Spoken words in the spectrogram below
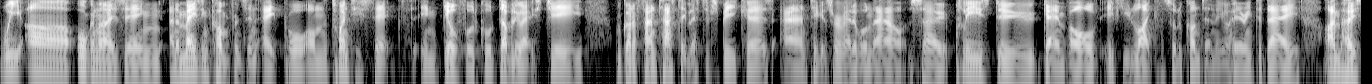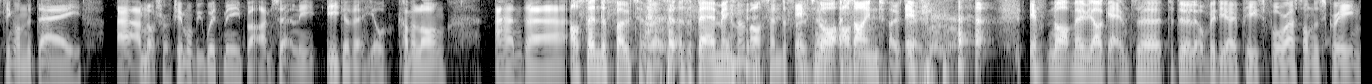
we are organising an amazing conference in April on the 26th in Guildford called WXG. We've got a fantastic list of speakers and tickets are available now. So please do get involved if you like the sort of content that you're hearing today. I'm hosting on the day. Uh, I'm not sure if Jim will be with me, but I'm certainly eager that he'll come along. And uh, I'll send a photo as a, as a bare minimum. I'll send a photo, if not, a I'll- signed photo. if, if not, maybe I'll get him to, to do a little video piece for us on the screen.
